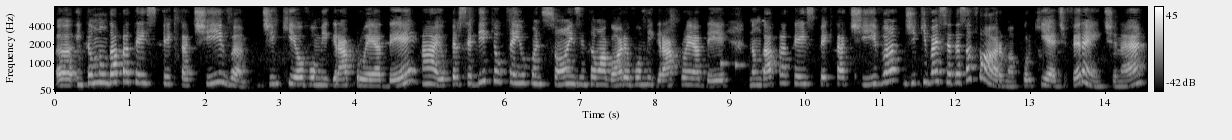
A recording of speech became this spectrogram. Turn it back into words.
Uh, então, não dá para ter expectativa de que eu vou migrar para o EAD. Ah, eu percebi que eu tenho condições, então agora eu vou migrar para o EAD. Não dá para ter expectativa de que vai ser dessa forma, porque é diferente, né?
